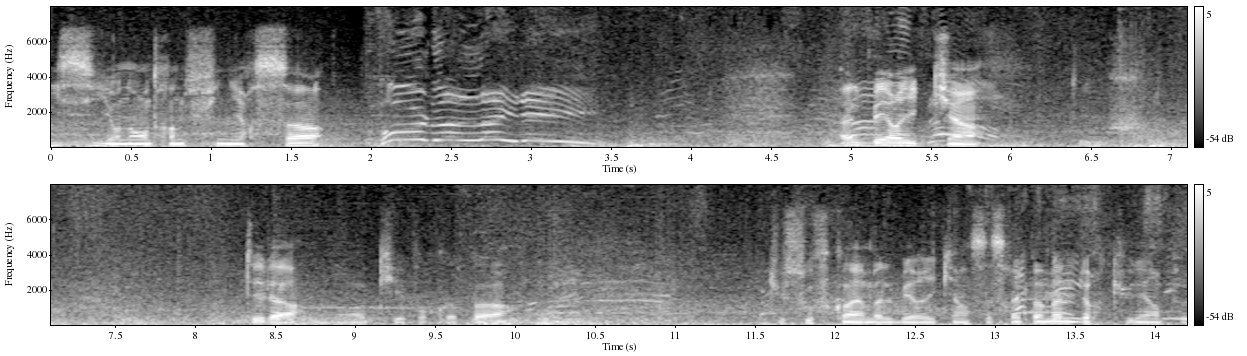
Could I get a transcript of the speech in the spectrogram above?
Ici, on est en train de finir ça. Albéric, T'es là. Ok, pourquoi pas. Tu souffres quand même, Albéric. hein. Ça serait pas mal de reculer un peu.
